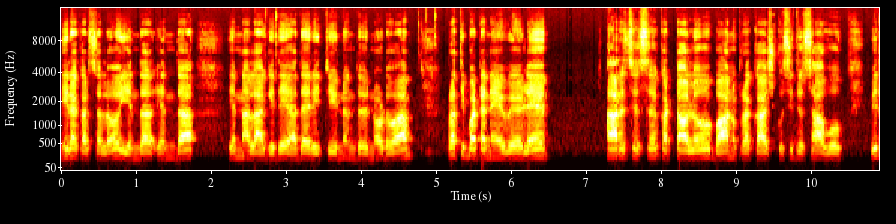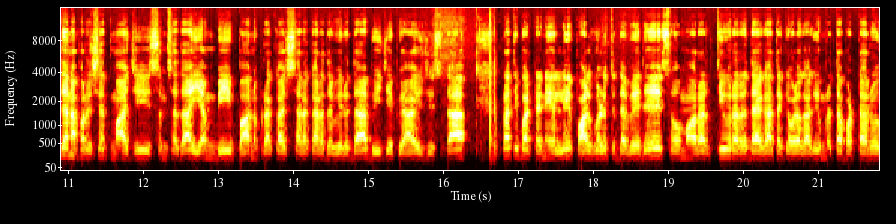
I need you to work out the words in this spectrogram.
ನಿರಾಕರಿಸಲು ಎಂದ ಎಂದ ಎನ್ನಲಾಗಿದೆ. ಅದೇ ರೀತಿ ಇನ್ನೊಂದು ನೋಡುವ ಪ್ರತಿಭಟನೆ ವೇಳೆ ಆರ್ಎಸ್ಎಸ್ ಕಟ್ಟಾಲು ಭಾನುಪ್ರಕಾಶ್ ಕುಸಿದು ಸಾವು. ವಿಧಾನ ಪರಿಷತ್ ಮಾಜಿ ಸಂಸದ ಎಂ ಬಿ ಭಾನುಪ್ರಕಾಶ್ ಸರ್ಕಾರದ ವಿರುದ್ಧ ಬಿಜೆಪಿ ಆಯೋಜಿಸಿದ ಪ್ರತಿಭಟನೆಯಲ್ಲಿ ಪಾಲ್ಗೊಳ್ಳುತ್ತಿದ್ದ ವೇದೆ ಸೋಮವಾರ ತೀವ್ರ ಹೃದಯಾಘಾತಕ್ಕೆ ಒಳಗಾಗಿ ಮೃತಪಟ್ಟರು.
